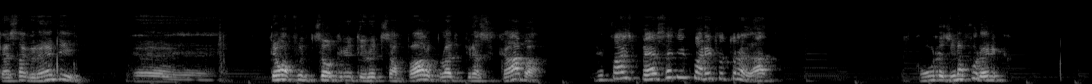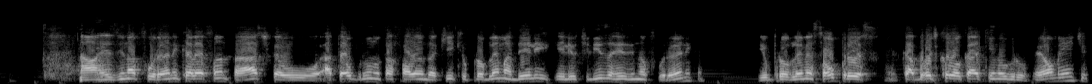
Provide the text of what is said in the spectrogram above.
Peça grande, é, tem uma fundição aqui no interior de São Paulo, pro lado de Piracicaba, ele faz peça de 40 toneladas, com resina furânica. Não, a resina furânica ela é fantástica. O, até o Bruno está falando aqui que o problema dele, ele utiliza resina furânica e o problema é só o preço. Ele acabou de colocar aqui no grupo. Realmente,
